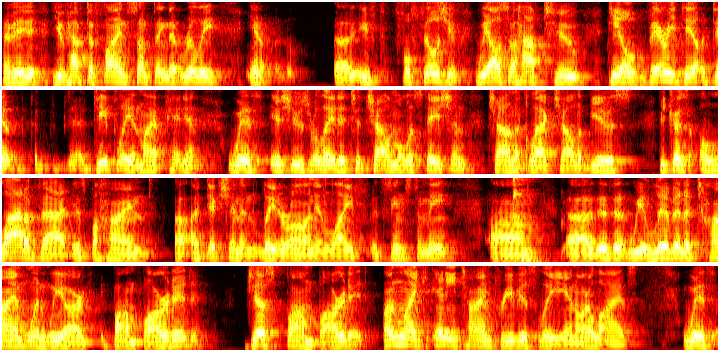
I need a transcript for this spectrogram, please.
I mean, you have to find something that really, you know, uh, fulfills you. We also have to deal very de- de- deeply, in my opinion, with issues related to child molestation, child neglect, child abuse, because a lot of that is behind uh, addiction and later on in life, it seems to me. Um, uh, that we live in a time when we are bombarded, just bombarded, unlike any time previously in our lives, with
